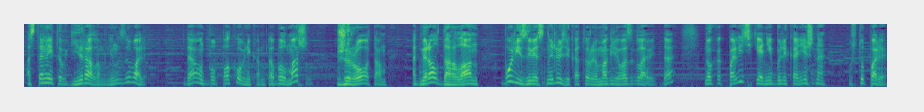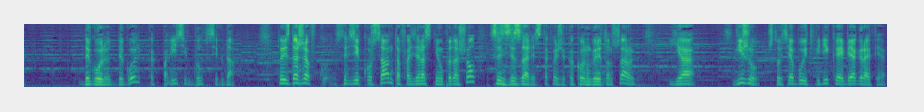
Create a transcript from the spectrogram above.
остальные этого генералом не называли. Да, он был полковником, там был маршал Жиро, там, адмирал Дарлан, более известные люди, которые могли возглавить, да, но как политики они были, конечно, уступали Деголю. Деголь, как политик, был всегда. То есть даже в, среди курсантов один раз к нему подошел Сензизарис, такой же, как он, говорит, он Шарль, я вижу, что у тебя будет великая биография.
